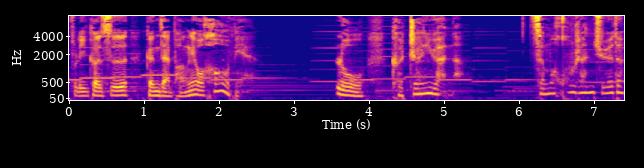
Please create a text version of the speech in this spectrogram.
弗里克斯跟在朋友后面，路可真远呢。怎么忽然觉得，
